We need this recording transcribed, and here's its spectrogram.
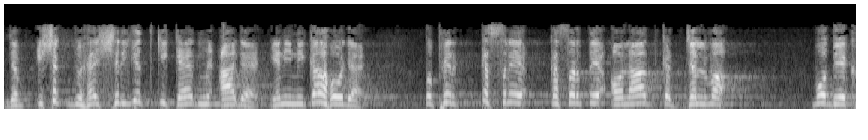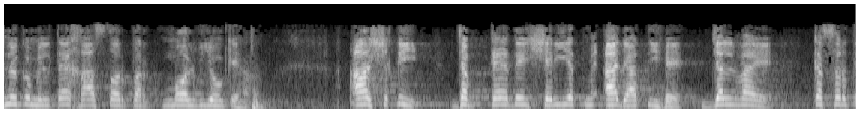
جب عشق جو ہے شریعت کی قید میں آ جائے یعنی نکاح ہو جائے، تو پھر کثر کثرت اولاد کا جلوہ وہ دیکھنے کو ملتا ہے، خاص طور پر مولویوں کے ہاں۔ عاشقی جب قید شریعت میں آ جاتی ہے، جلوہ کثرت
